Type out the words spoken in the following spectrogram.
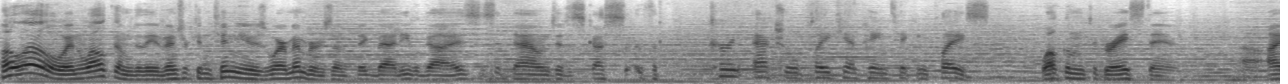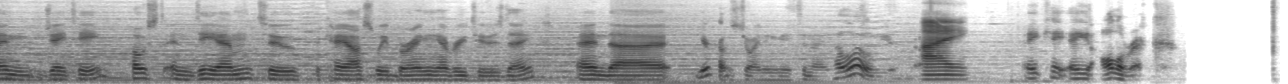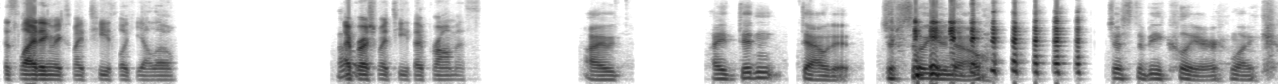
Hello and welcome to The Adventure Continues, where members of Big Bad Evil Guys sit down to discuss the current actual play campaign taking place. Welcome to Greystand. Uh, I'm JT, host and DM to the chaos we bring every Tuesday, and uh, Yirco's joining me tonight. Hello, Yirco, I aka Ulrich. this lighting makes my teeth look yellow. I Oh, brush my teeth, I promise. I, I didn't doubt it. Just so you know. just to be clear, like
